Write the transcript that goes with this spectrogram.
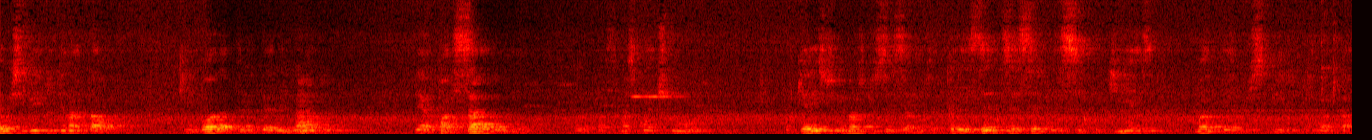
é o espírito de Natal, que embora tenha terminado, tenha passado, mas continua. Porque é isso que nós precisamos, é 365 dias mantendo o espírito de Natal.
